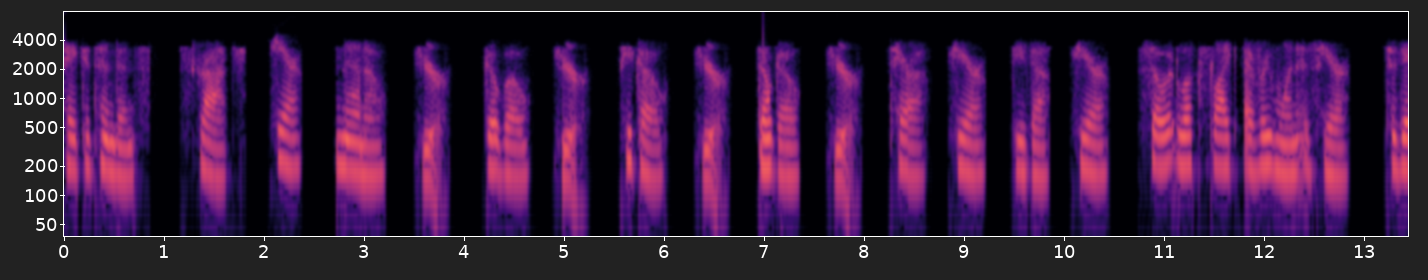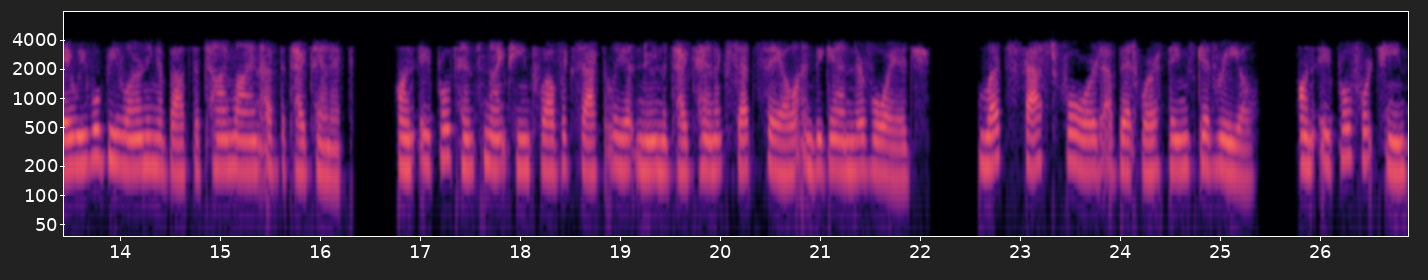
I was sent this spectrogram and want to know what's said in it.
take attendance. Scratch, Here. Nano, Here, Gobo, here, Pico, here, Dogo, here. Tera, here, Giga, here. So it looks like everyone is here. Today we will be learning about the timeline of the Titanic. On April 10, 1912 exactly at noon the Titanic set sail and began their voyage. Let's fast forward a bit where things get real. On April 14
